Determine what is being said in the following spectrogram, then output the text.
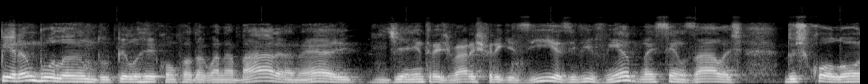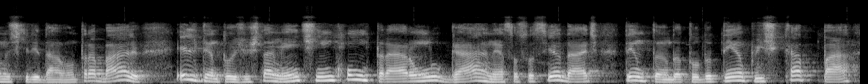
Perambulando pelo Recôncavo da Guanabara, né, de entre as várias freguesias e vivendo nas senzalas dos colonos que lhe davam trabalho, ele tentou justamente encontrar um lugar nessa sociedade, tentando a todo tempo escapar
